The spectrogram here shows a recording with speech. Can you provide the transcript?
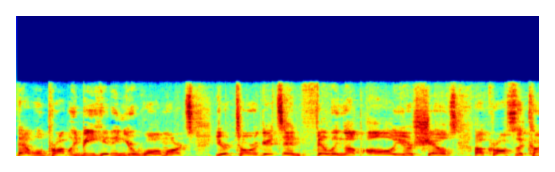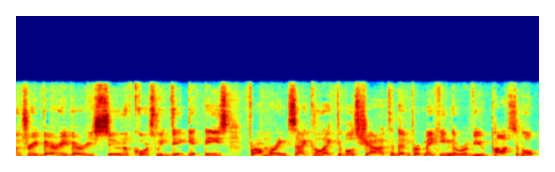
that will probably be hitting your Walmarts, your Targets, and filling up all your shelves across the country very, very soon. Of course, we did get these from Ringside Collectibles. Shout out to them for making the review possible.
